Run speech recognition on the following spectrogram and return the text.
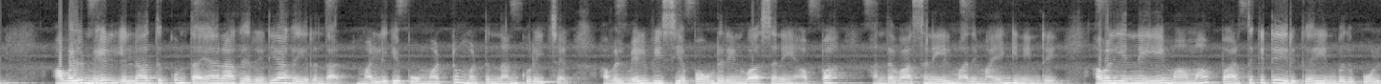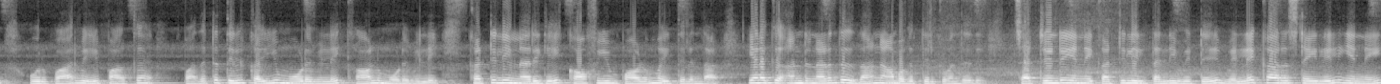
அவள் மேல் எல்லாத்துக்கும் தயாராக ரெடியாக இருந்தாள். மல்லிகைப்பூ மட்டும் மட்டும்தான் குறைச்சல். அவள் மேல் வீசிய பவுடரின் வாசனை அப்பா அந்த வாசனையில் மதி மயங்கி நின்றேன். அவள் என்னையே மாமா பார்த்துக்கிட்டே இருக்க என்பது போல் ஒரு பார்வையை பார்க்க பதட்டத்தில் கையும் மூடவில்லை காலும் மூடவில்லை கட்டிலின் அருகே காஃபியும் பாலும் வைத்திருந்தாள். எனக்கு அன்று நடந்ததுதான் ஞாபகத்திற்கு வந்தது. சற்றென்று என்னை கட்டிலில் தள்ளிவிட்டு வெள்ளைக்கார ஸ்டைலில் என்னை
